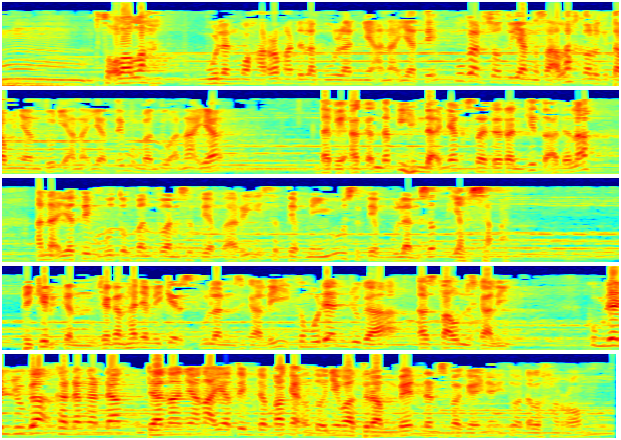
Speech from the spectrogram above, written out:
hmm, seolah-olah bulan Muharram adalah bulannya anak yatim. Bukan suatu yang salah kalau kita menyantuni anak yatim, membantu anak ya. Tapi akan tapi hendaknya kesadaran kita adalah anak yatim butuh bantuan setiap hari, setiap minggu, setiap bulan, setiap saat. Pikirkan, jangan hanya mikir sebulan sekali, kemudian juga uh, setahun sekali. Kemudian juga kadang-kadang dananya anak yatim dipakai untuk nyewa drum band dan sebagainya itu adalah haram.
